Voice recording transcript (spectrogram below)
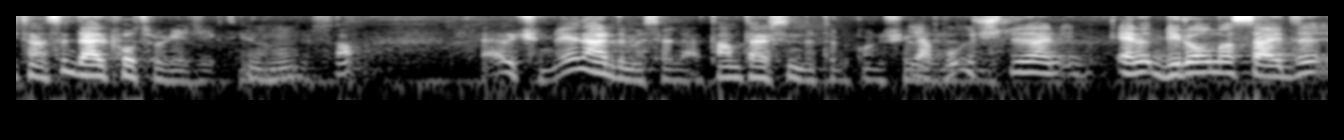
Bir tanesi Del Potro gelecekti yanılmıyorsam. Ya üçünü yenerdi mesela. Tam tersini de tabii konuşuyoruz. Ya bu üçlüden en- biri olmasaydı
